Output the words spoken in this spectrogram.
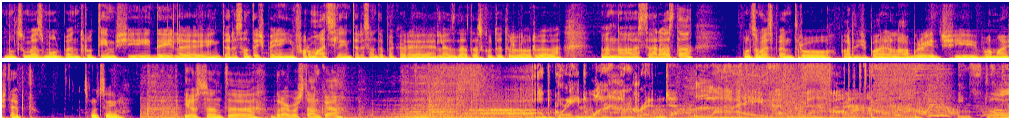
mulțumesc mult pentru timp și ideile interesante și pe informațiile interesante pe care le-ați dat ascultătorilor uh, în uh, seara asta. Mulțumesc pentru participarea la Upgrade și vă mai aștept Îți mulțumim! Eu sunt uh, Dragoș Stanca. Upgrade 100 live now. Install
